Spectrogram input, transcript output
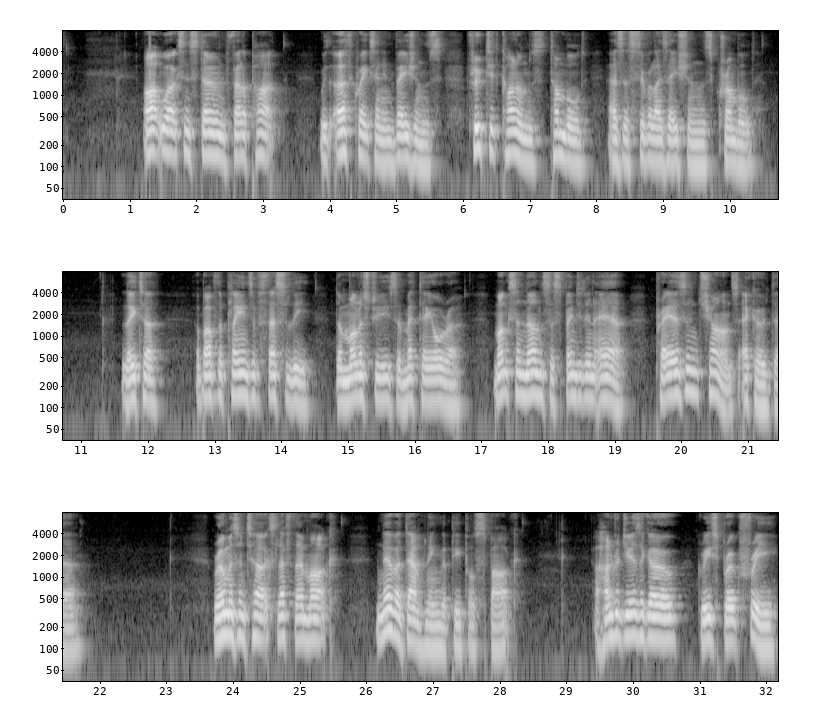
Artworks in stone fell apart with earthquakes and invasions. Fluted columns tumbled as the civilizations crumbled. Later, above the plains of Thessaly, the monasteries of Meteora, monks and nuns suspended in air, prayers and chants echoed there. Romans and Turks left their mark, never dampening the people's spark. A hundred years ago, Greece broke free,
